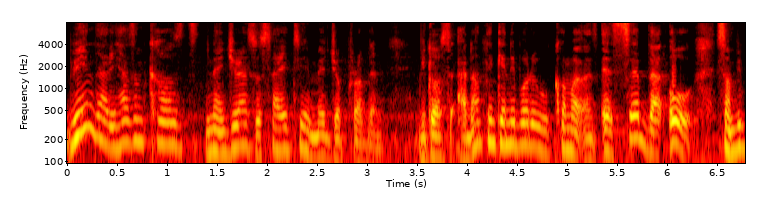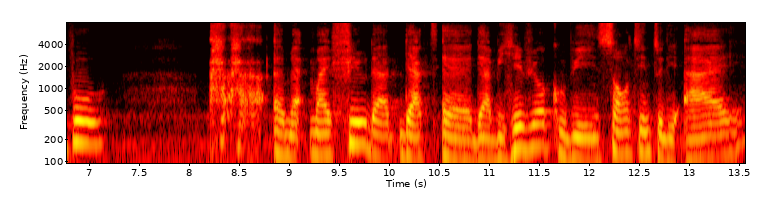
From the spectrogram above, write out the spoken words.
being that it hasn't caused Nigerian society a major problem, because I don't think anybody will come out and, except that, oh, some people um, might feel that their, uh, their behavior could be insulting to the eye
